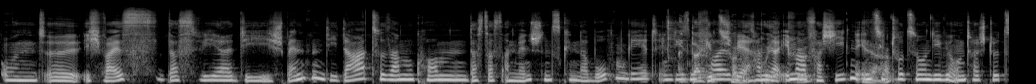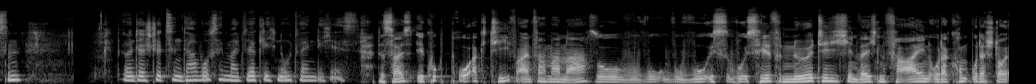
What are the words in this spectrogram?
Und äh, ich weiß, dass wir die Spenden, die da zusammenkommen, dass das an Menschenskinder Bochum geht in diesem Fall. Wir haben ja immer verschiedene Institutionen, ja. die wir unterstützen. Wir unterstützen da, wo es eben halt wirklich notwendig ist. Das heißt, ihr guckt proaktiv einfach mal nach, so wo, wo, wo, ist, wo ist Hilfe nötig, in welchen Verein oder kommt oder steu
